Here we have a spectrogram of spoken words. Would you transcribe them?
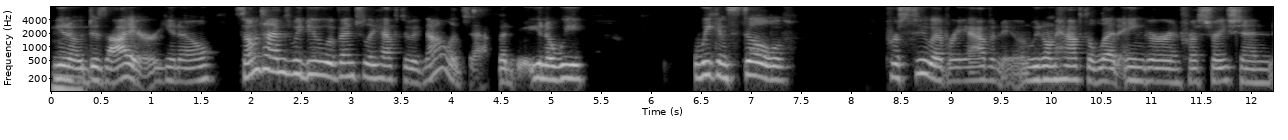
you know, mm-hmm. desire, you know. Sometimes we do eventually have to acknowledge that, but you know, we we can still pursue every avenue and we don't have to let anger and frustration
